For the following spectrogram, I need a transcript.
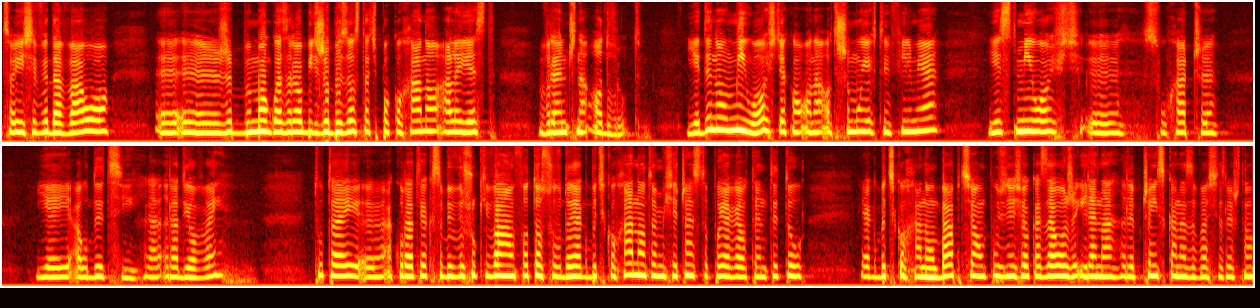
co jej się wydawało, e, e, żeby mogła zrobić, żeby zostać pokochaną, ale jest wręcz na odwrót. Jedyną miłość, jaką ona otrzymuje w tym filmie, jest miłość e, słuchaczy jej audycji radiowej, Tutaj e, akurat jak sobie wyszukiwałam fotosów do Jak być kochaną, to mi się często pojawiał ten tytuł Jak być kochaną babcią. Później się okazało, że Irena Rybczyńska nazywa się zresztą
